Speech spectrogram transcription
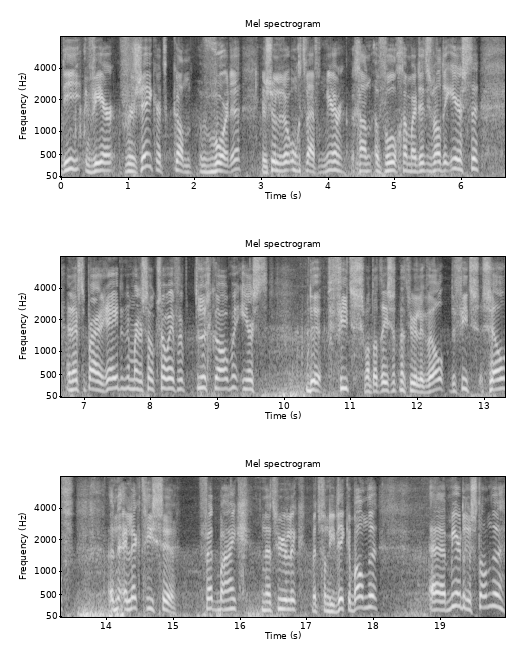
die weer verzekerd kan worden. Er zullen er ongetwijfeld meer gaan volgen, maar dit is wel de eerste. En heeft een paar redenen, maar daar zal ik zo even terugkomen. Eerst de fiets, want dat is het natuurlijk wel. De fiets zelf. Een elektrische fatbike natuurlijk, met van die dikke banden. Uh, meerdere standen.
